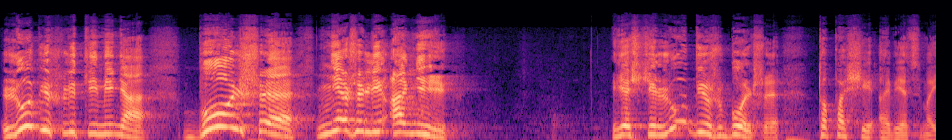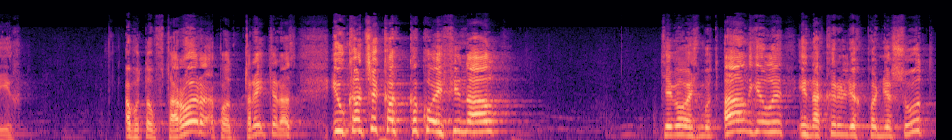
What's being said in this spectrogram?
любишь ли ты меня больше, нежели они? Если любишь больше, то пощи овец моих а потом второй раз, а потом третий раз. И в конце как, какой финал? Тебя возьмут ангелы и на крыльях понесут,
